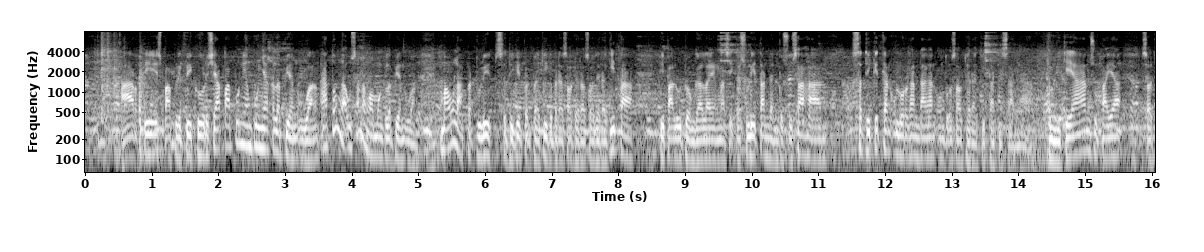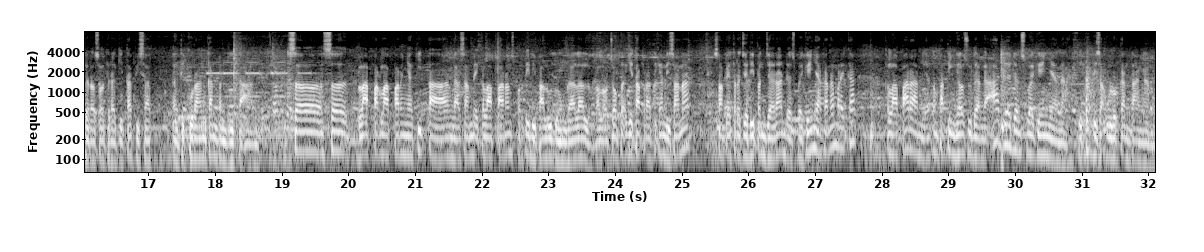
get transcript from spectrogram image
artis, public figure, siapa pun yang punya kelebihan uang atau nggak usah ngomong kelebihan uang, maulah peduli sedikit berbagi kepada saudara-saudara kita di Palu Donggala yang masih kesulitan dan kesusahan, sedikitkan ulurkan tangan untuk saudara kita di sana. Demikian supaya saudara-saudara kita bisa eh, dikurangkan penderitaan. Selapar-laparnya kita nggak sampai kelaparan seperti di Palu Donggala loh. Kalau coba kita perhatikan di sana sampai terjadi penjara dan sebagainya karena mereka kelaparan ya tempat tinggal sudah nggak ada dan sebagainya. Nah kita bisa ulurkan tangan.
